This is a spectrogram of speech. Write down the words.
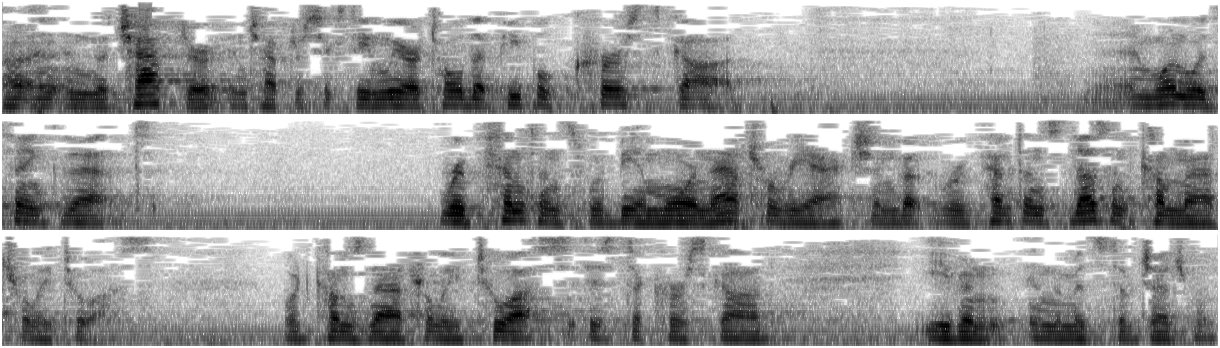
uh, in the chapter, in chapter 16, we are told that people cursed God. And one would think that repentance would be a more natural reaction, but repentance doesn't come naturally to us. What comes naturally to us is to curse God, even in the midst of judgment.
